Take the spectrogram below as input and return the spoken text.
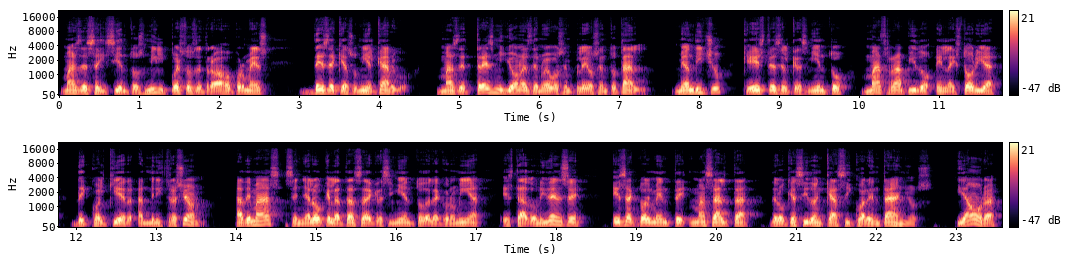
más de 600.000 puestos de trabajo por mes desde que asumí el cargo, más de 3 millones de nuevos empleos en total. Me han dicho que este es el crecimiento más rápido en la historia de cualquier administración. Además, señaló que la tasa de crecimiento de la economía estadounidense es actualmente más alta de lo que ha sido en casi 40 años. Y ahora,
